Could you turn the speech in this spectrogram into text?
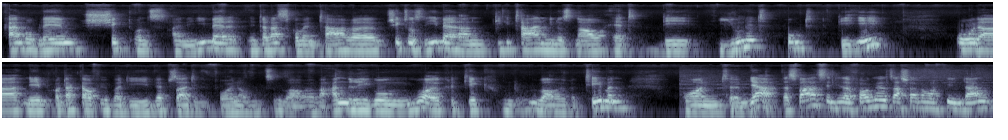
kein Problem, schickt uns eine E-Mail, Interessenskommentare, schickt uns eine E-Mail an digital-now.dunit.de oder nehmt Kontakt auf über die Webseite. Wir freuen uns über eure Anregungen, über eure Kritik und über eure Themen. Und ähm, ja, das war's in dieser Folge. Sascha, nochmal vielen Dank.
